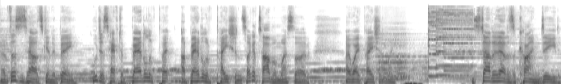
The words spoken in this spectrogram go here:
Now, if this is how it's going to be, we'll just have to battle of a battle of patience. I got time on my side. I wait patiently. It started out as a kind deed.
